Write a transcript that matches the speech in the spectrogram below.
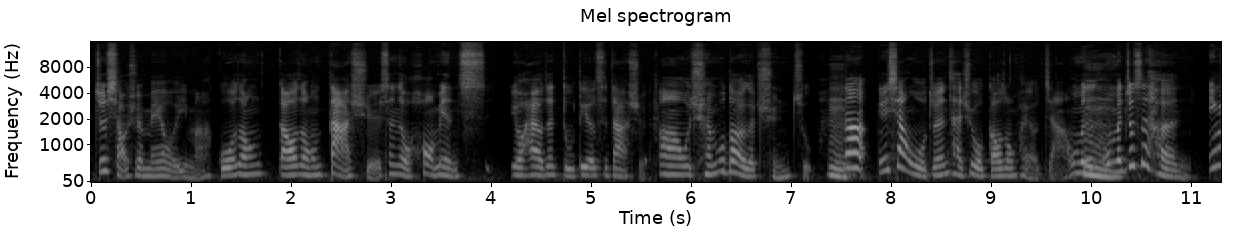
就小学没有而已嘛，国中、高中、大学，甚至我后面有还有在读第二次大学，嗯、呃，我全部都有个群组。嗯、那因为像我昨天才去我高中朋友家，我们、嗯、我们就是很应该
